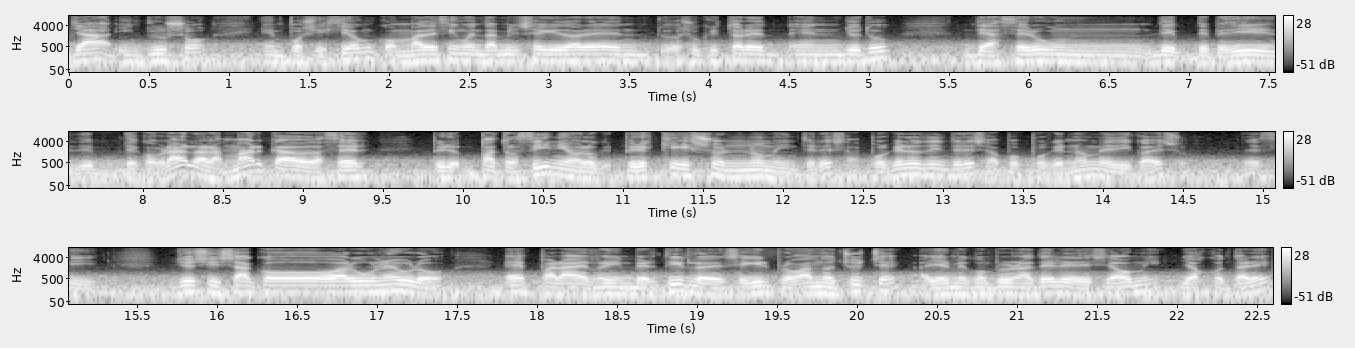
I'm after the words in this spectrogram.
ya incluso en posición con más de 50.000 seguidores en, suscriptores en, YouTube de hacer un de, pedir de, de, cobrar a las marcas o de hacer pero patrocinio, lo que, pero es que eso no me interesa. ¿Por qué no te interesa? Pues porque no me dedico a eso. Es decir, yo si saco algún euro es para reinvertirlo en seguir probando chuches. Ayer me compré una tele de Xiaomi, ya os contaré,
